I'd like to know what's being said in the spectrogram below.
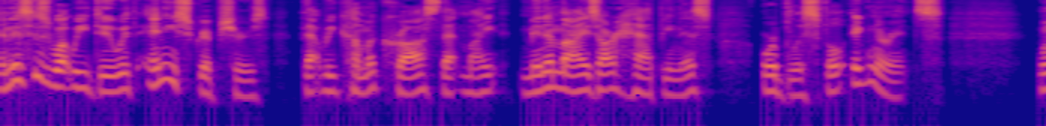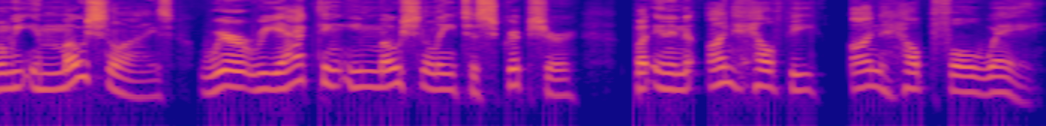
And this is what we do with any scriptures that we come across that might minimize our happiness or blissful ignorance. When we emotionalize, we're reacting emotionally to scripture, but in an unhealthy, unhelpful way.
